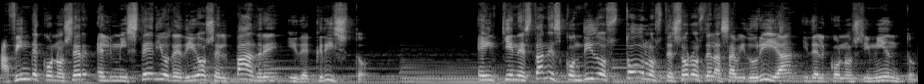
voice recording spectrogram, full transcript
a fin de conocer el misterio de Dios el Padre y de Cristo, en quien están escondidos todos los tesoros de la sabiduría y del conocimiento.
